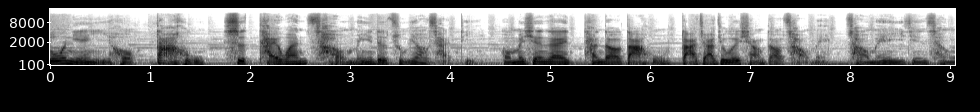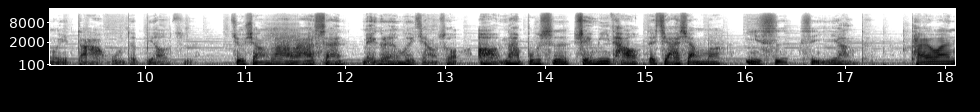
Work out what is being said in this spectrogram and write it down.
多年以后，大湖是台湾草莓的主要产地。我们现在谈到大湖，大家就会想到草莓。草莓已经成为大湖的标志，就像拉拉山，每个人会讲说：“哦，那不是水蜜桃的家乡吗？”意思是一样的。台湾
